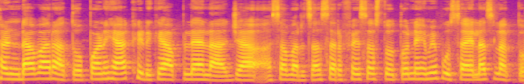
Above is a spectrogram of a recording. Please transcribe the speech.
थंडावा राहतो. पण ह्या खिडक्या आपल्याला ज्या असा वरचा सरफेस असतो तो नेहमी पुसायलाच लागतो.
